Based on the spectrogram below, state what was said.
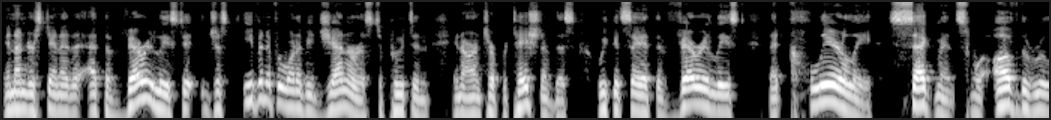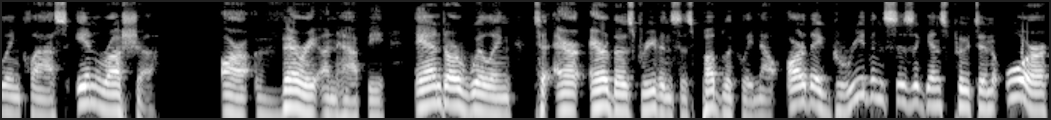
and understand it at the very least. It just even if we want to be generous to Putin in our interpretation of this, we could say at the very least that clearly segments of the ruling class in Russia are very unhappy and are willing to air, air those grievances publicly. Now, are they grievances against Putin, or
